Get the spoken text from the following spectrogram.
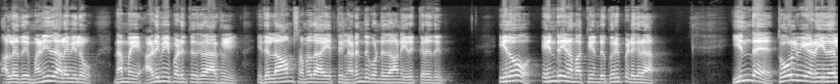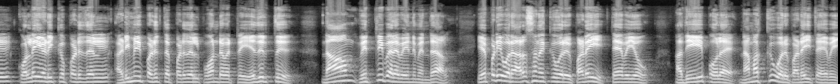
அல்லது மனித அளவிலோ நம்மை அடிமைப்படுத்துகிறார்கள். இதெல்லாம் சமுதாயத்தில் நடந்து கொண்டுதான் இருக்கிறது. இதோ என்று நமக்கு என்று குறிப்பிடுகிறார். இந்த தோல்வி அடைதல் கொள்ளையடிக்கப்படுதல் அடிமைப்படுத்தப்படுதல் போன்றவற்றை எதிர்த்து நாம் வெற்றி பெற வேண்டுமென்றால் எப்படி ஒரு அரசனுக்கு ஒரு படை தேவையோ அதே போல நமக்கு ஒரு படை தேவை.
